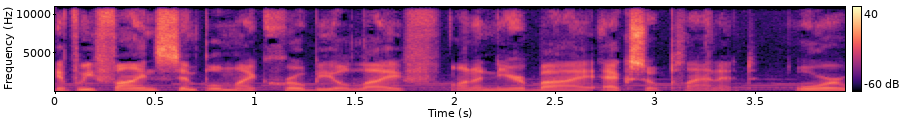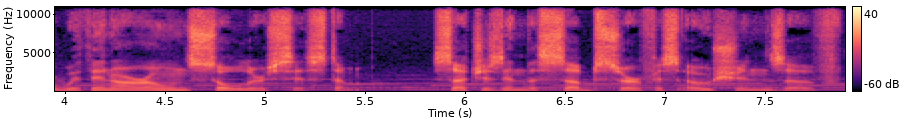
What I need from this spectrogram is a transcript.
If we find simple microbial life on a nearby exoplanet or within our own solar system, such as in the subsurface oceans of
